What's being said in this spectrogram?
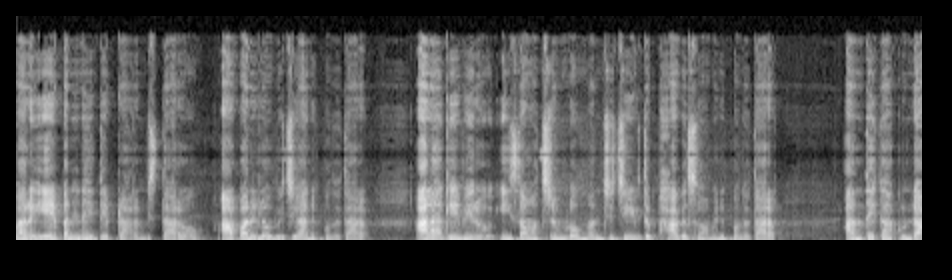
వారు ఏ పనినైతే ప్రారంభిస్తారో ఆ పనిలో విజయాన్ని పొందుతారు. అలాగే వీరు ఈ సంవత్సరంలో మంచి జీవిత భాగస్వామిని పొందుతారు. అంతేకాకుండా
